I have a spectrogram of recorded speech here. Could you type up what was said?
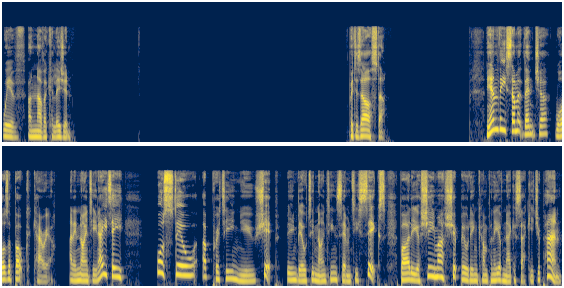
with another collision. The disaster. The MV Summit Venture was a bulk carrier, and in 1980 was still a pretty new ship, being built in 1976 by the Yoshima Shipbuilding Company of Nagasaki, Japan.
